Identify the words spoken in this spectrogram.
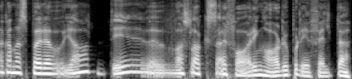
Da kan jeg spørre ja, det, hva slags erfaring har du på det feltet?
